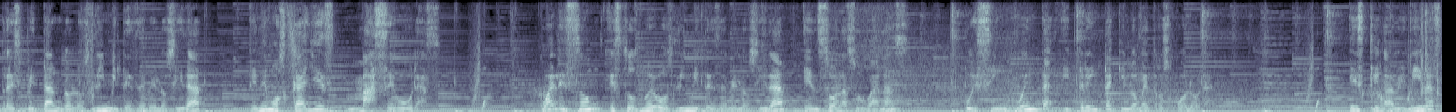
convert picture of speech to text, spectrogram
Respetando los límites de velocidad, tenemos calles más seguras. ¿Cuáles son estos nuevos límites de velocidad en zonas urbanas? Pues 50 y 30 km por hora. Es que en avenidas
